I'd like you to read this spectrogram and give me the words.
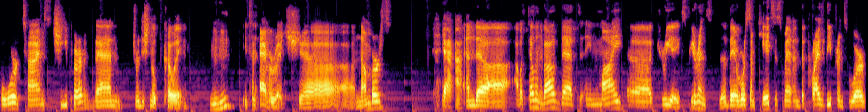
four times cheaper than traditional coding. Mm-hmm. It's an average uh, numbers. Yeah, and uh, I was telling about that in my uh, career experience, there were some cases when the price difference were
